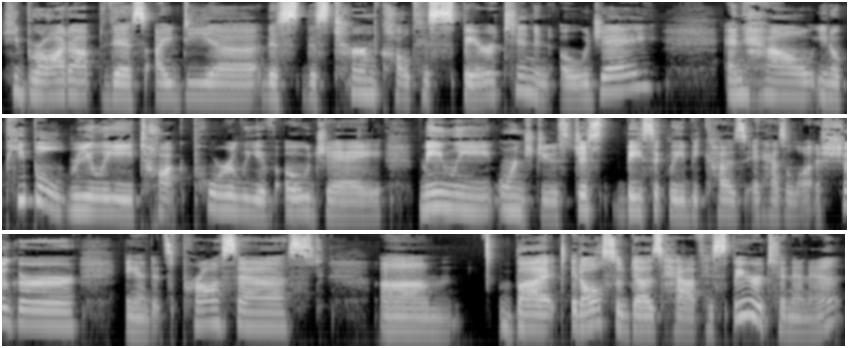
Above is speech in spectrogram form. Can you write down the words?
He brought up this idea, this this term called hesperidin and OJ and how, you know, people really talk poorly of OJ, mainly orange juice, just basically because it has a lot of sugar and it's processed. Um, but it also does have hesperidin in it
